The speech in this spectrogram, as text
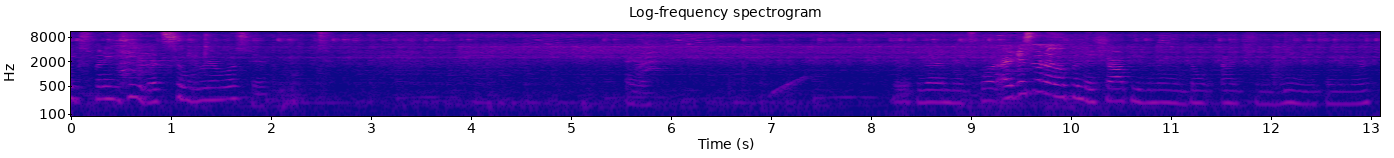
Like spinning too. That's so realistic. Anyway. I just want to open the shop even though we don't actually need anything in there.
